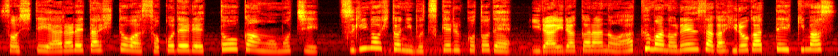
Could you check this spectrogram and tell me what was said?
そしてやられた人はそこで劣等感を持ち、次の人にぶつけることで、イライラからの悪魔の連鎖が広がっていきます。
